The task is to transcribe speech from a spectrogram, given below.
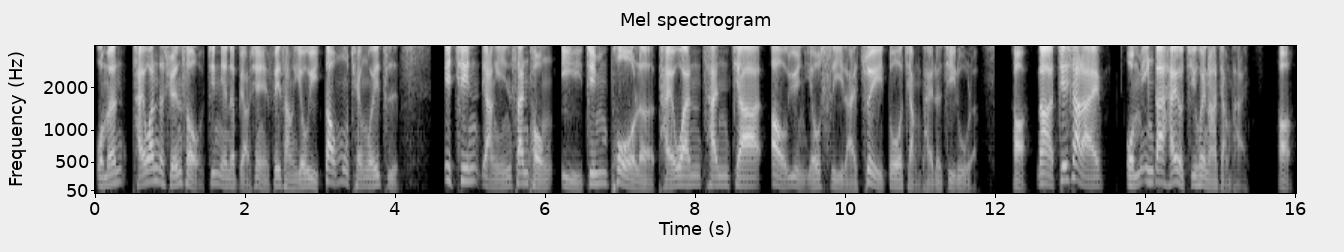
我们台湾的选手今年的表现也非常优异，到目前为止一金两银三铜，已经破了台湾参加奥运有史以来最多奖牌的记录了。好，那接下来。我们应该还有机会拿奖牌，好，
